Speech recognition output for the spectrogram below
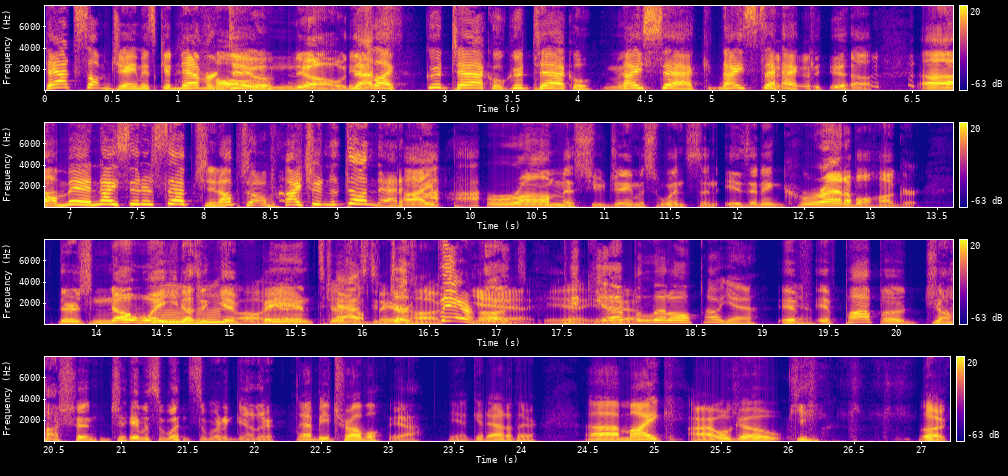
That's something Jameis could never Oh, do. no, he's that's- like good tackle, good tackle, nice sack, nice sack. Yeah. Uh, oh man, nice interception. I'm so I shouldn't have done that. I promise you, Jameis Winston is an incredible hugger. There's no way he doesn't give Oh, yeah. Just a fantastic bear hug. bear Yeah, hugs. yeah, Pick you yeah. up a little. oh yeah, If yeah. if Papa Josh and Jameis Winston were together, that'd be trouble. yeah. Yeah, get out of there. Uh, Mike, I will go. Look,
